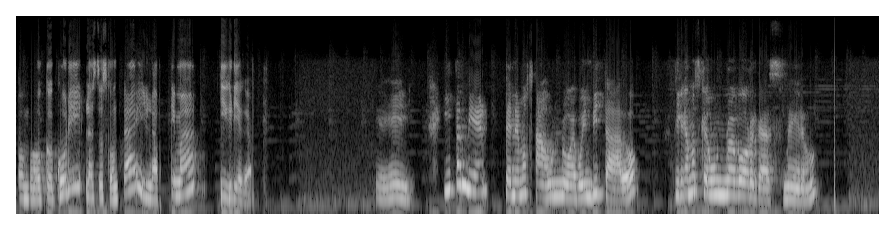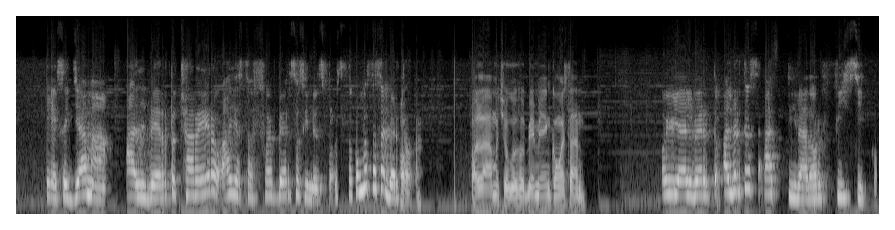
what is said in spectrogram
como Kokuri, las dos con K y la última Y. Ok. Y también tenemos a un nuevo invitado, digamos que un nuevo orgasmero, que se llama Alberto Chavero. Ay, hasta fue verso sin esfuerzo. ¿Cómo estás, Alberto? Oh, hola, mucho gusto. Bien, bien, ¿cómo están? Oye, Alberto, Alberto es activador físico,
